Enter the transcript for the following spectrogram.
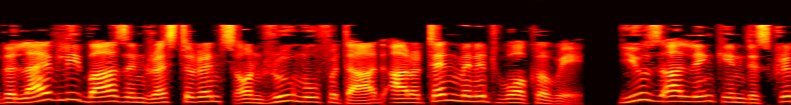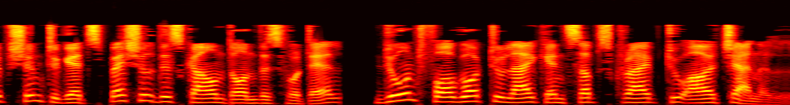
The lively bars and restaurants on Rue Mouffetard are a 10-minute walk away. Use our link in description to get special discount on this hotel. Don't forget to like and subscribe to our channel.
